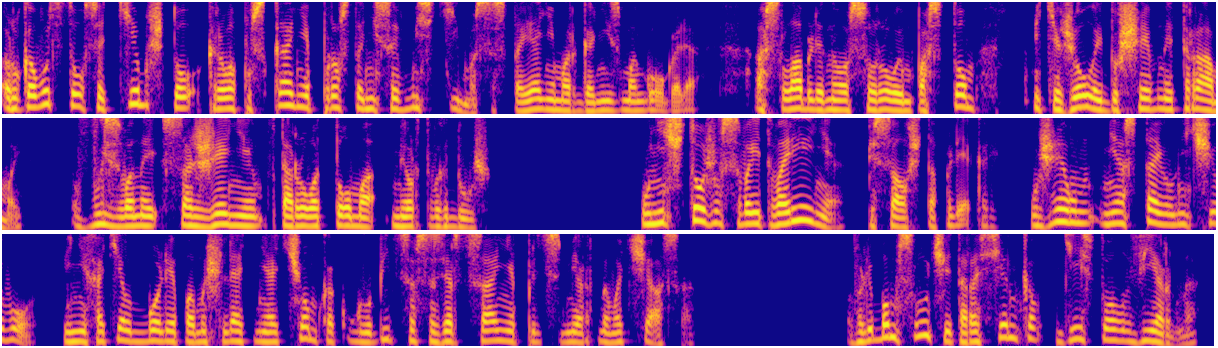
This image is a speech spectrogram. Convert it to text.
руководствовался тем, что кровопускание просто несовместимо с состоянием организма Гоголя, ослабленного суровым постом и тяжелой душевной травмой, вызванной сожжением второго тома «Мертвых душ». «Уничтожив свои творения», — писал штаб-лекарь, уже он не оставил ничего и не хотел более помышлять ни о чем, как углубиться в созерцание предсмертного часа. В любом случае Тарасенков действовал верно —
